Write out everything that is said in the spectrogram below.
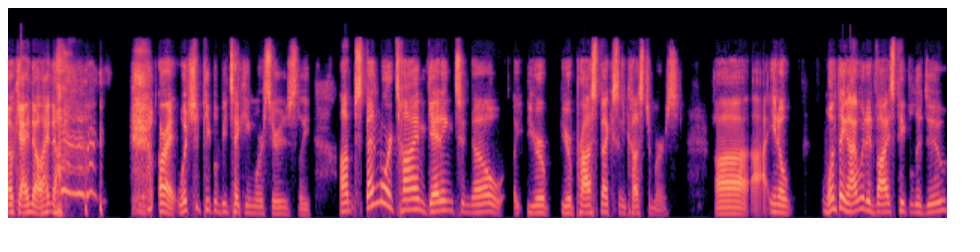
Okay, I know, I know. All right, what should people be taking more seriously? Um, spend more time getting to know your your prospects and customers. Uh, you know, one thing I would advise people to do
